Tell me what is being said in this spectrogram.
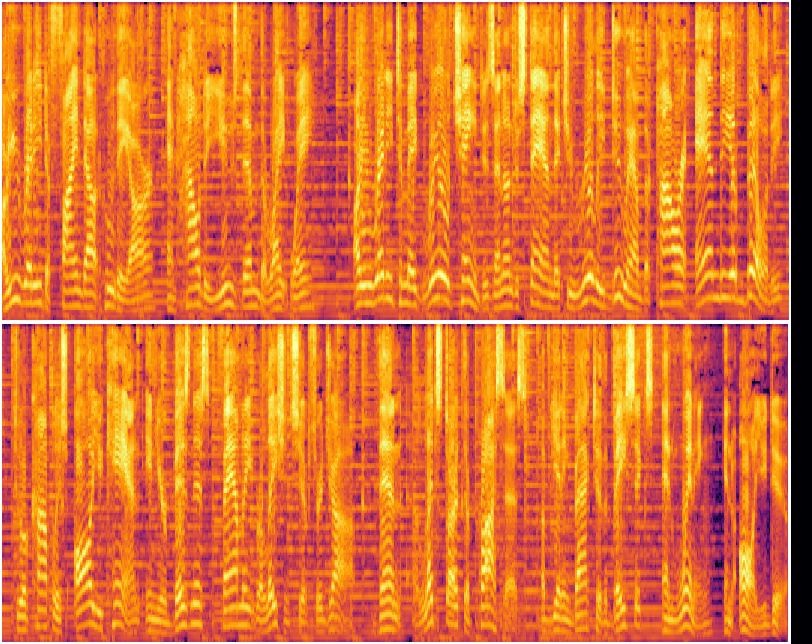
Are you ready to find out who they are and how to use them the right way? Are you ready to make real changes and understand that you really do have the power and the ability to accomplish all you can in your business, family, relationships, or job? Then let's start the process of getting back to the basics and winning in all you do.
